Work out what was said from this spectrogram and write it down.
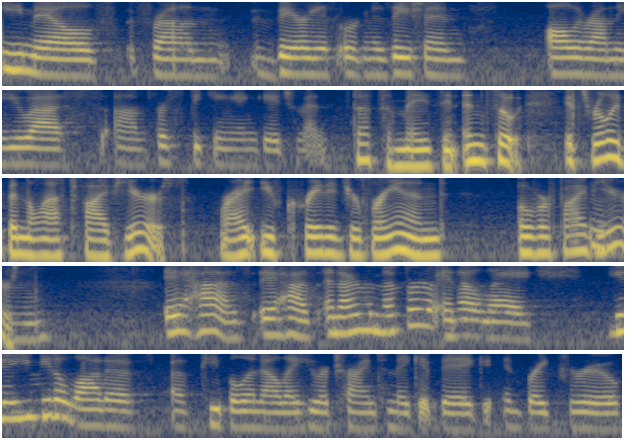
emails from various organizations all around the U.S. Um, for speaking engagements. That's amazing. And so it's really been the last five years, right? You've created your brand over 5 mm-hmm. years. It has. It has. And I remember in LA, you know, you meet a lot of, of people in LA who are trying to make it big and break through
